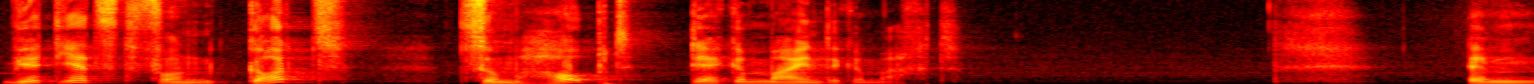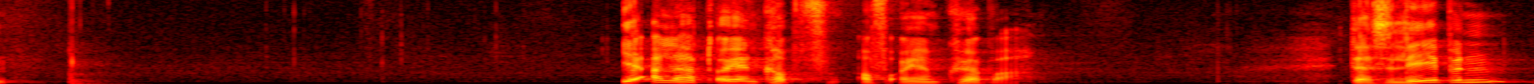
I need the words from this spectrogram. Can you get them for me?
wird jetzt von Gott zum Haupt der Gemeinde gemacht. Ähm, ihr alle habt euren Kopf auf eurem Körper. Das Leben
